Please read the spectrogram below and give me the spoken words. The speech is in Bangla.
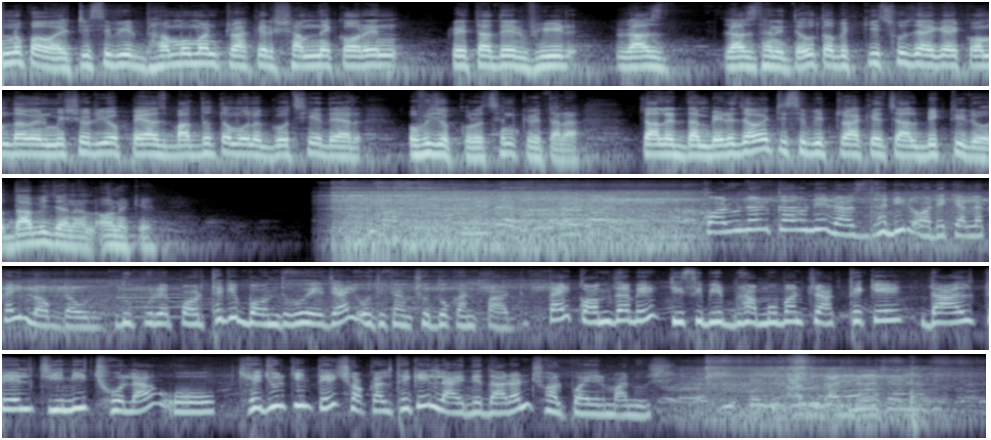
পণ্য পাওয়ায় টিসিবির ভ্রাম্যমান ট্রাকের সামনে করেন ক্রেতাদের ভিড় রাজ, রাজধানীতেও, তবে কিছু জায়গায় কম দামের মিশরীয় পেঁয়াজ বাধ্যতামূলক গছিয়ে দেওয়ার অভিযোগ করেছেন ক্রেতারা। চালের দাম বেড়ে যাওয়ায় টিসিবির ট্রাকে চাল বিক্রিরও দাবি জানান অনেকে। করোনার কারণে রাজধানীর অনেক এলাকায় লকডাউন দুপুরের পর থেকে বন্ধ হয়ে যায় অধিকাংশ দোকানপাট। তাই কম দামে টিসিবির ভ্রাম্যমান ট্রাক থেকে ডাল, তেল, চিনি, ছোলা ও খেজুর কিনতে সকাল থেকে লাইনে দাঁড়ান স্বল্প আয়ের মানুষ।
